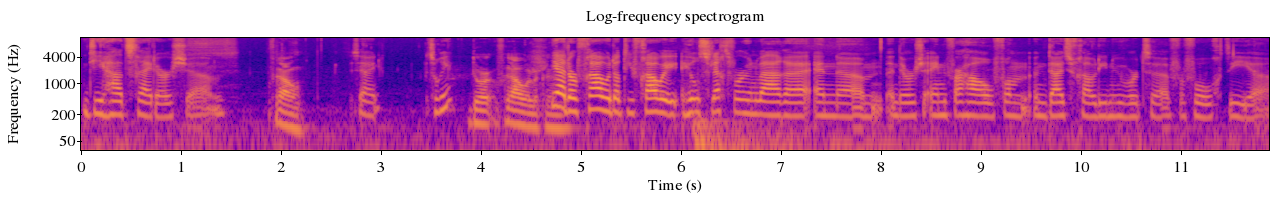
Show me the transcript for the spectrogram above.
jihadstrijders ehm, Vrouwen. zijn. Sorry? Door vrouwelijke. Ja, door vrouwen, dat die vrouwen heel slecht voor hun waren. En, ehm, en er is een verhaal van een Duitse vrouw die nu wordt eh, vervolgd. Die, eh,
